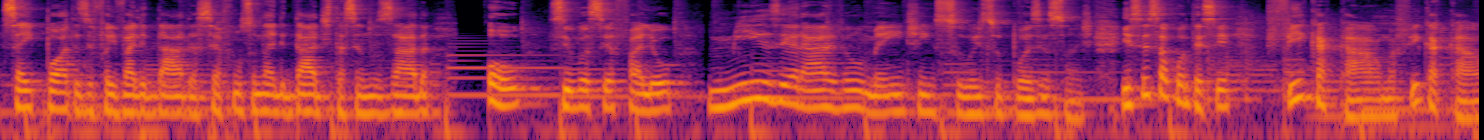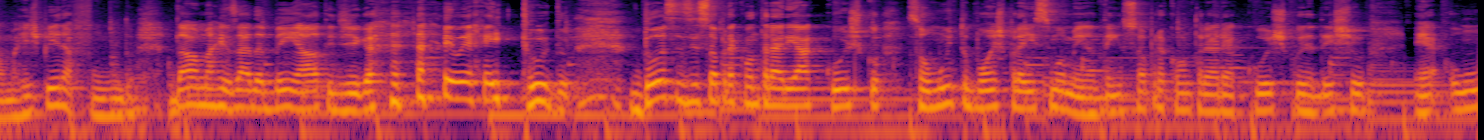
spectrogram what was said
se a hipótese foi validada, se a funcionalidade está sendo usada ou se você falhou miseravelmente em suas suposições. E se isso acontecer, fica calma, fica calma, respira fundo, dá uma risada bem alta e diga: Eu errei tudo. Doces e só para contrariar Cusco são muito bons para esse momento, hein? Só para contrariar Cusco, eu deixo é, um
